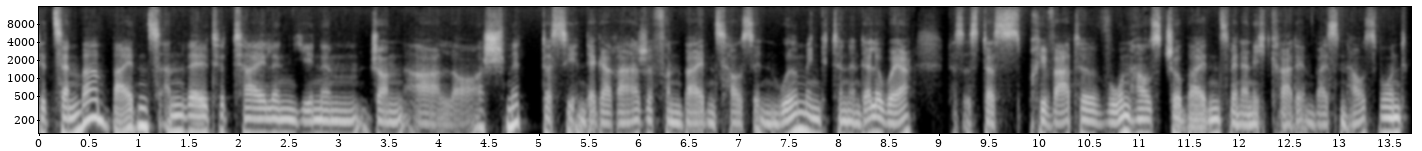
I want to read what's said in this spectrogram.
Dezember. Bidens Anwälte teilen jenem John R. Lorsch mit, dass sie in der Garage von Bidens Haus in Wilmington in Delaware, das ist das private Wohnhaus Joe Bidens, wenn er nicht gerade im Weißen Haus wohnt,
